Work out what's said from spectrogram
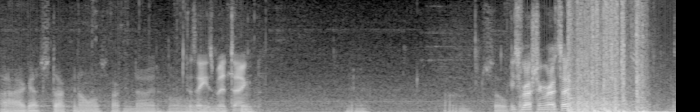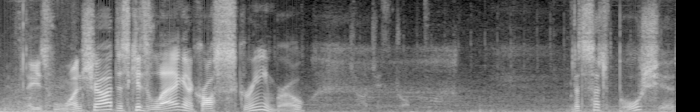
I got stuck and almost fucking died. I think he's mid-tank. Yeah. I'm so He's rushing right side. He's one shot. This kid's lagging across the screen, bro. That's such bullshit.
